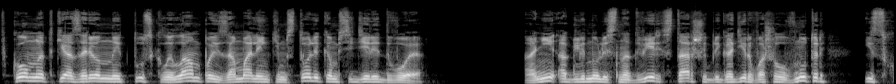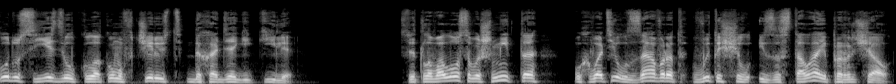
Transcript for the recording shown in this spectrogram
В комнатке, озаренной тусклой лампой, за маленьким столиком сидели двое. Они оглянулись на дверь, старший бригадир вошел внутрь и сходу съездил кулаком в челюсть доходяги Киле. Светловолосого Шмидта ухватил за ворот, вытащил из-за стола и прорычал.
